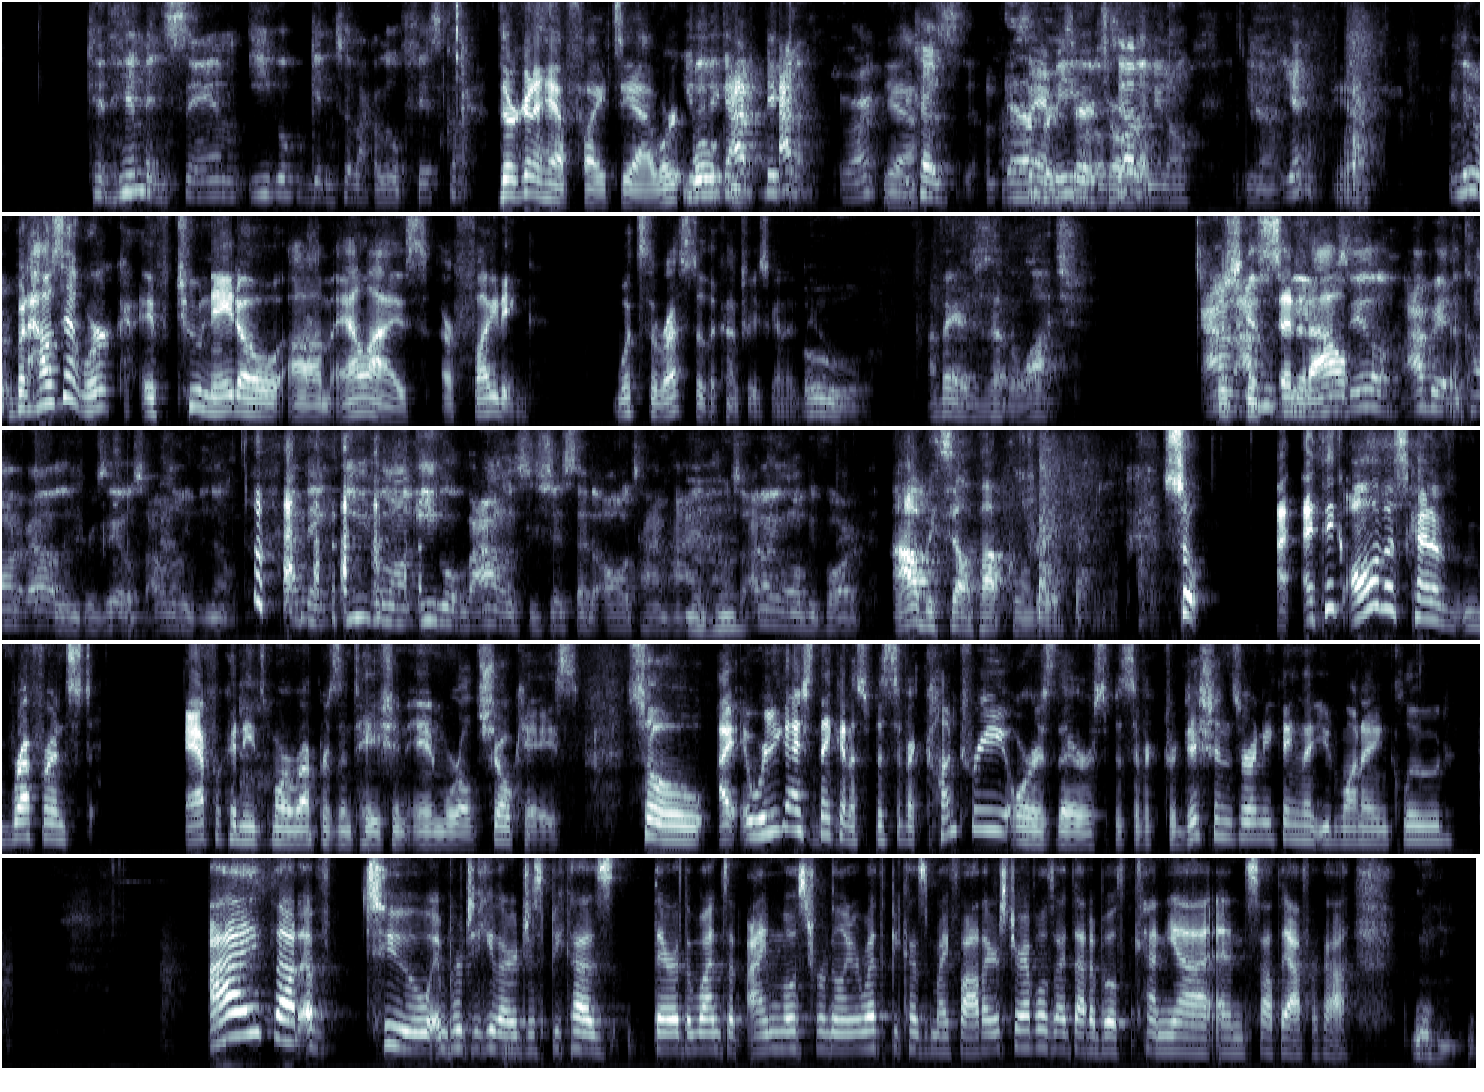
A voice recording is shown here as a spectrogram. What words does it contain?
could him and Sam Eagle get into like a little fist cut? They're gonna have fights, yeah. We're you know, they got they got it, right? Yeah, because yeah, Sam Eagle will tell him, you know, you know, yeah, yeah. Literally. But how's that work if two NATO um, allies are fighting? What's the rest of the countries gonna do? Ooh, I think I just have to watch. I'm just gonna send it out. Brazil. I'll be at the Carnival in Brazil, so I don't even know. I think eagle on eagle violence is just at an all time high mm-hmm. now, so I don't even want to be part of it. I'll be selling popcorn. So I think all of us kind of referenced Africa needs more representation in World Showcase. So, I, were you guys thinking a specific country, or is there specific traditions or anything that you'd want to include? I thought of two in particular, just because they're the ones that I'm most familiar with because of my father's travels. I thought of both Kenya and South Africa. Mm-hmm.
